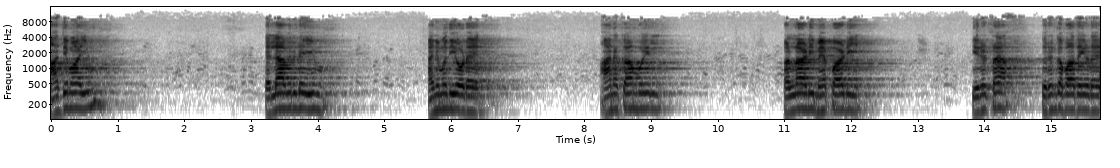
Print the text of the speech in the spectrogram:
ആദ്യമായും എല്ലാവരുടെയും അനുമതിയോടെ ആനക്കാമ്പൊയിൽ കള്ളാടി മേപ്പാടി ഇരട്ട തുരങ്കപാതയുടെ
